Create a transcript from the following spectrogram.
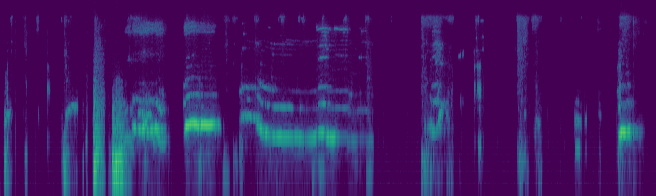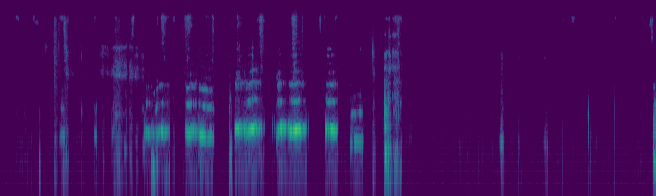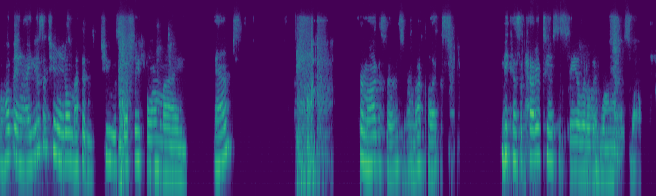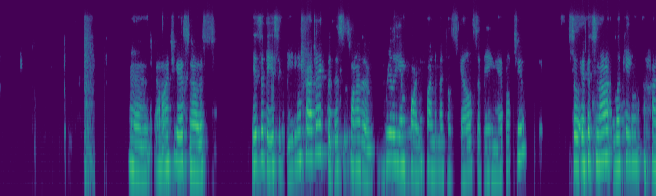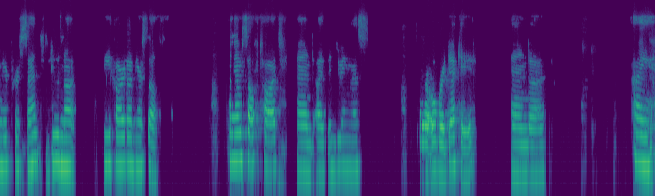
So I'm hoping I use the two needle method too, especially for my amps, for moccasins or mukluks, because the pattern seems to stay a little bit longer as well. And I want you guys to this is a basic beading project, but this is one of the really important fundamental skills of being able to. So if it's not looking 100%, do not be hard on yourself. I am self-taught and I've been doing this for over a decade. And uh, I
